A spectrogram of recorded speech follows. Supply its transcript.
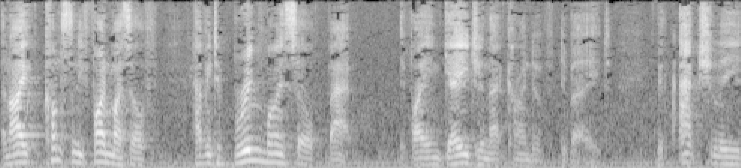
and I constantly find myself having to bring myself back if I engage in that kind of debate with actually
